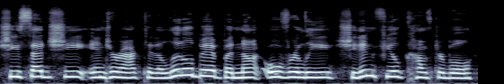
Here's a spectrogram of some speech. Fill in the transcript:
She said she interacted a little bit, but not overly. She didn't feel comfortable,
